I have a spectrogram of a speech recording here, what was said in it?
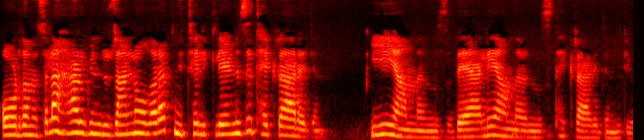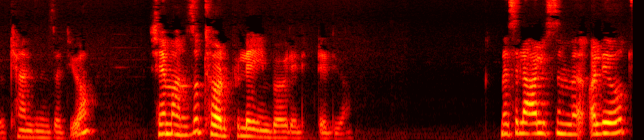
Orada mesela her gün düzenli olarak niteliklerinizi tekrar edin. İyi yanlarınızı, değerli yanlarınızı tekrar edin diyor kendinize diyor. Şemanızı törpüleyin böylelikle diyor. Mesela Alice'in ve Aleot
